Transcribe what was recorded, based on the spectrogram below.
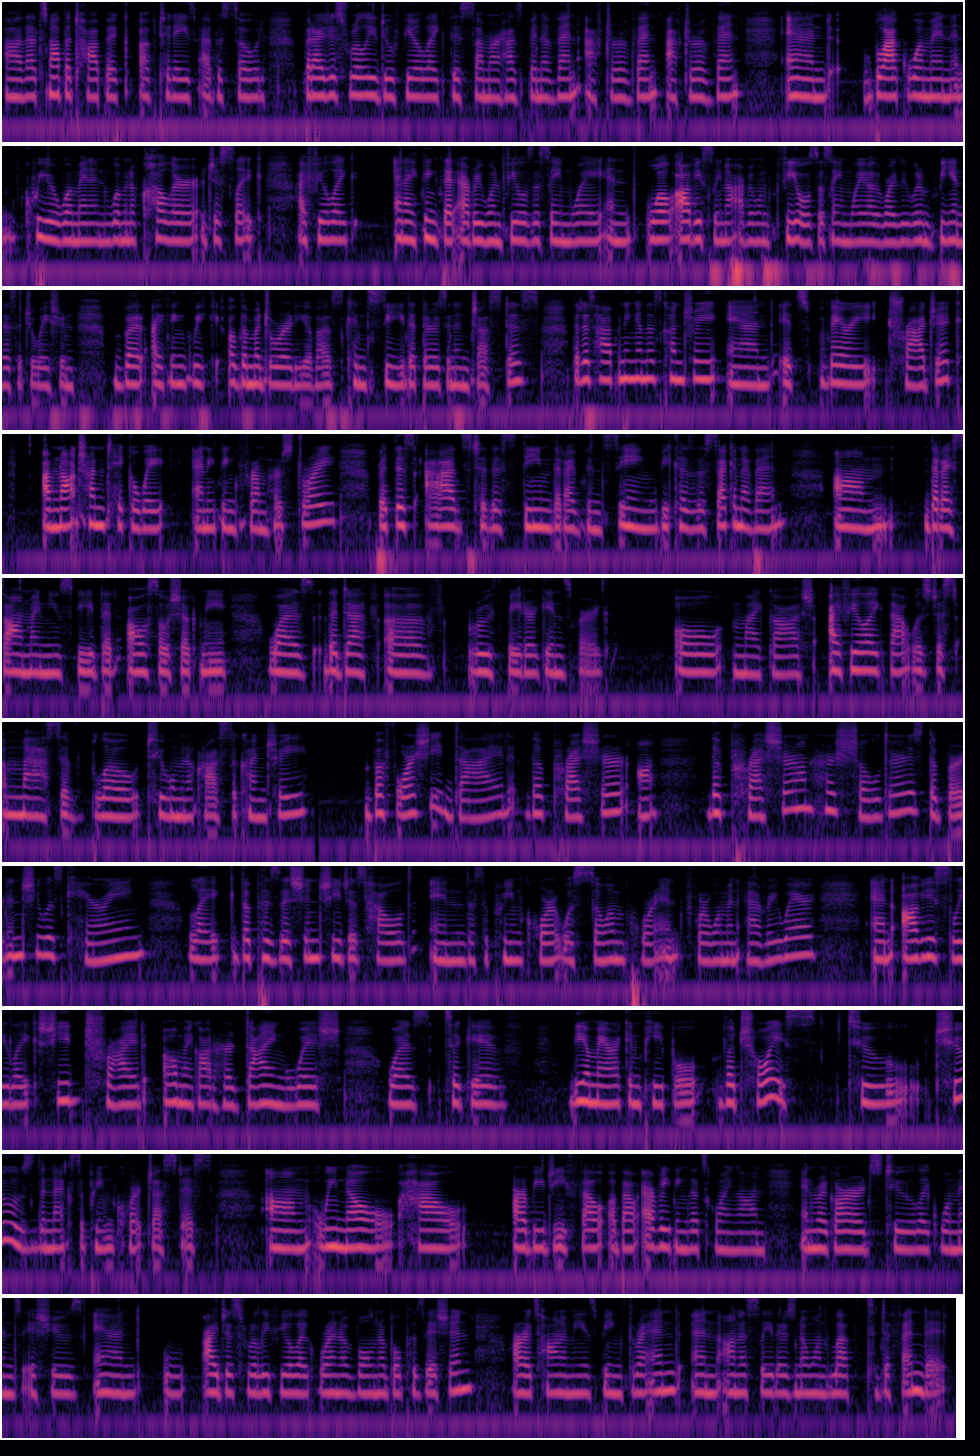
uh, that's not the topic of today's episode, but I just really do feel like this summer has been event after event after event, and black women and queer women and women of color, just like I feel like, and I think that everyone feels the same way. And well, obviously, not everyone feels the same way, otherwise, we wouldn't be in this situation. But I think we, the majority of us, can see that there is an injustice that is happening in this country, and it's very tragic I'm not trying to take away anything from her story, but this adds to this theme that I've been seeing because the second event um, that I saw in my newsfeed that also shook me was the death of Ruth Bader Ginsburg. Oh my gosh. I feel like that was just a massive blow to women across the country. Before she died, the pressure on the pressure on her shoulders, the burden she was carrying, like the position she just held in the Supreme Court was so important for women everywhere. And obviously, like she tried, oh my God, her dying wish was to give the American people the choice to choose the next Supreme Court justice. Um, we know how RBG felt about everything that's going on in regards to like women's issues and I just really feel like we're in a vulnerable position. Our autonomy is being threatened and honestly there's no one left to defend it.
